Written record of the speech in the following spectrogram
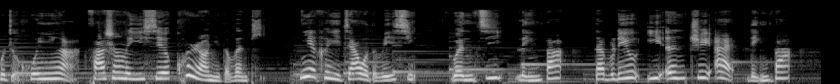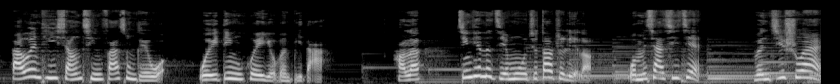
或者婚姻啊，发生了一些困扰你的问题，你也可以加我的微信文姬零八。w e n g i 零八，把问题详情发送给我，我一定会有问必答。好了，今天的节目就到这里了，我们下期见。文姬说爱，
